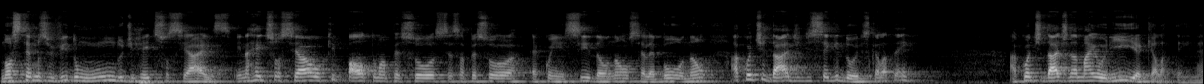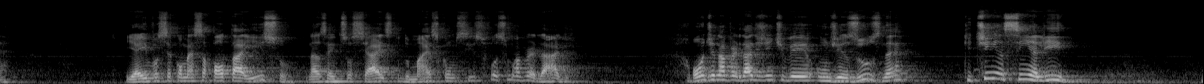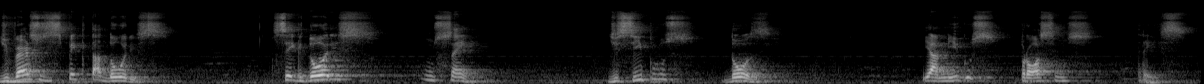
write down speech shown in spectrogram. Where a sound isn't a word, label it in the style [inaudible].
nós temos vivido um mundo de redes sociais. E na rede social o que pauta uma pessoa, se essa pessoa é conhecida ou não, se ela é boa ou não, a quantidade de seguidores que ela tem, a quantidade da maioria que ela tem, né? E aí você começa a pautar isso nas redes sociais e tudo mais como se isso fosse uma verdade. Onde na verdade a gente vê um Jesus, né, que tinha assim ali diversos espectadores, seguidores, uns 100 discípulos, doze, e amigos próximos, três.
